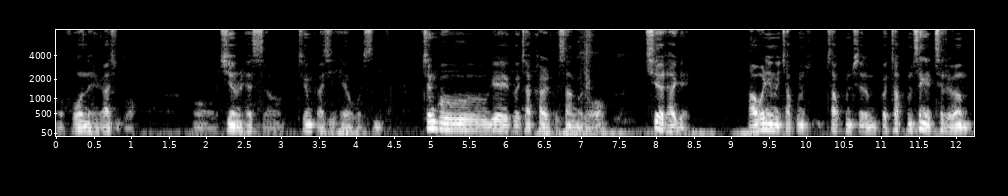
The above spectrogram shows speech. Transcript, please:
어, 후원을 해가지고 어, 지원을 해서 지금까지 해오고 있습니다. 전국의 그 작가를 대상으로 치열하게 아버님의 작품, 작품처럼, 그 작품 생애처럼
